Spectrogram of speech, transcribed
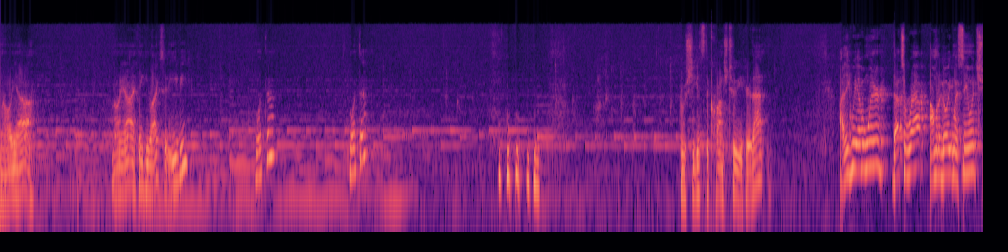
Oh yeah. Oh yeah, I think he likes it. Evie? What that? What that? Bruce, she gets the crunch too. You hear that? I think we have a winner. That's a wrap. I'm to go eat my sandwich.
